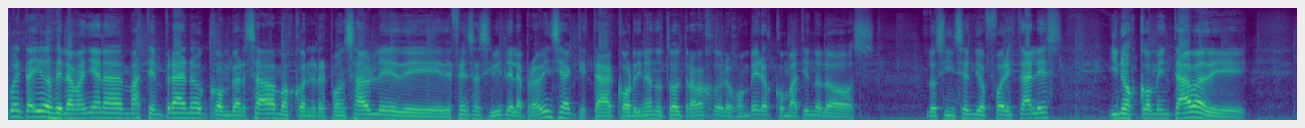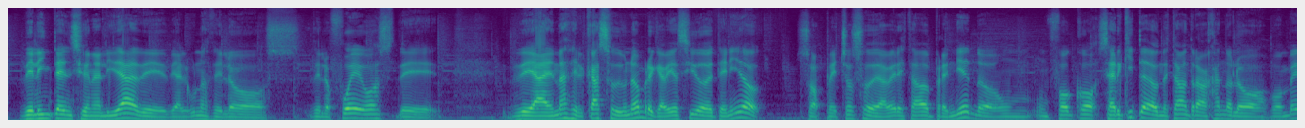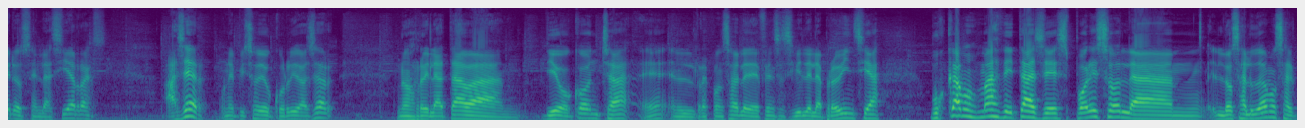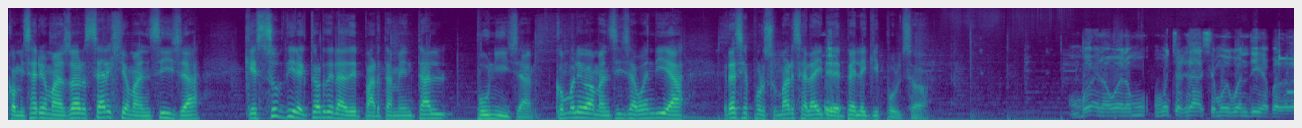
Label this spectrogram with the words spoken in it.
52 de la mañana más temprano conversábamos con el responsable de Defensa Civil de la provincia que está coordinando todo el trabajo de los bomberos combatiendo los, los incendios forestales y nos comentaba de, de la intencionalidad de, algunos de los, de los fuegos, de, de además del caso de un hombre que había sido detenido sospechoso de haber estado prendiendo un, un foco cerquita de donde estaban trabajando los bomberos en las sierras ayer, un episodio ocurrido ayer. Nos relataba Diego Concha, eh, el responsable de Defensa Civil de la provincia. Buscamos más detalles, por eso mm, lo saludamos al comisario mayor Sergio Mancilla, que es subdirector de la departamental Punilla. ¿Cómo le va Mancilla? Buen día. Gracias por sumarse al aire de PLX Pulso. Bueno, bueno, muchas gracias. Muy buen día para,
